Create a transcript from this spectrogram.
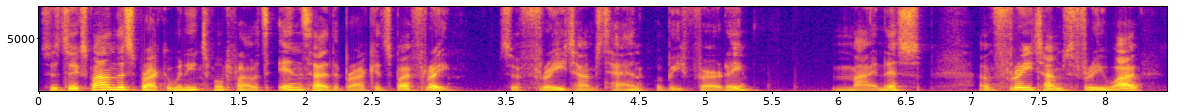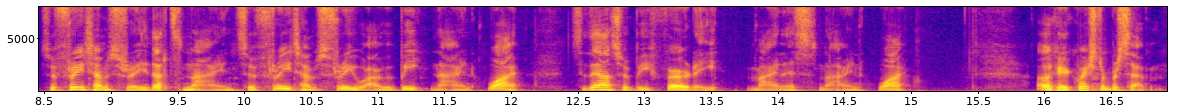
So to expand this bracket, we need to multiply what's inside the brackets by 3. So 3 times 10 would be 30, minus, and 3 times 3y. So 3 times 3, that's 9. So 3 times 3y would be 9y. So the answer would be 30 minus 9y. Okay, question number 7.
